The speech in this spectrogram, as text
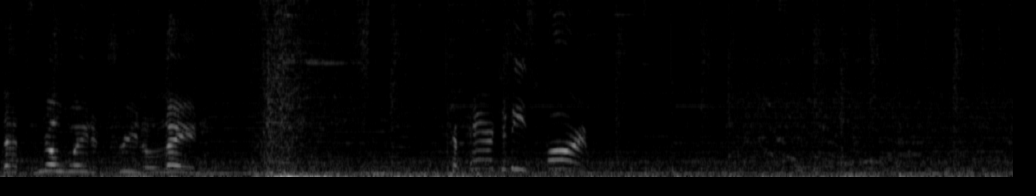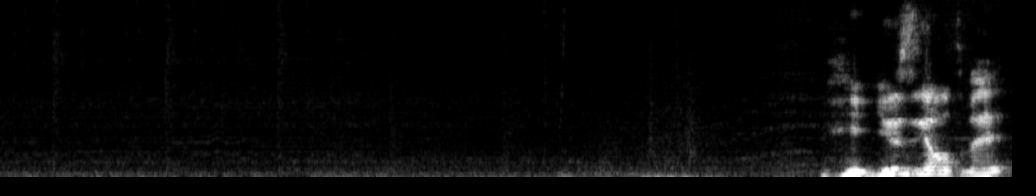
That's no way to treat a lady. Prepare to be swarmed. Use the ultimate.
